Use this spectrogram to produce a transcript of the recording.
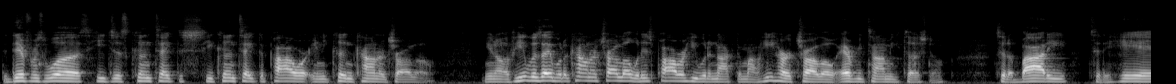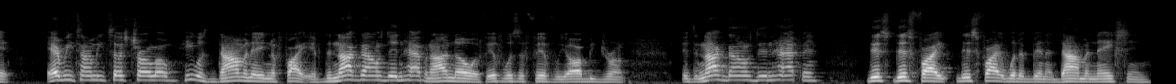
The difference was he just couldn't take the he couldn't take the power and he couldn't counter Charlo. You know, if he was able to counter Charlo with his power, he would have knocked him out. He hurt Charlo every time he touched him, to the body, to the head, every time he touched Charlo, he was dominating the fight. If the knockdowns didn't happen, I know if it was a fifth, we all be drunk. If the knockdowns didn't happen, this this fight this fight would have been a domination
